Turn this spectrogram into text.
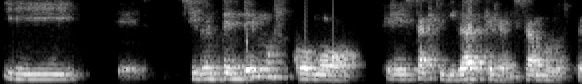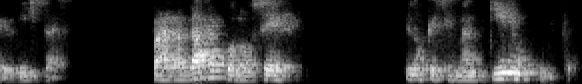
Y eh, si lo entendemos como esta actividad que realizamos los periodistas para dar a conocer lo que se mantiene oculto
